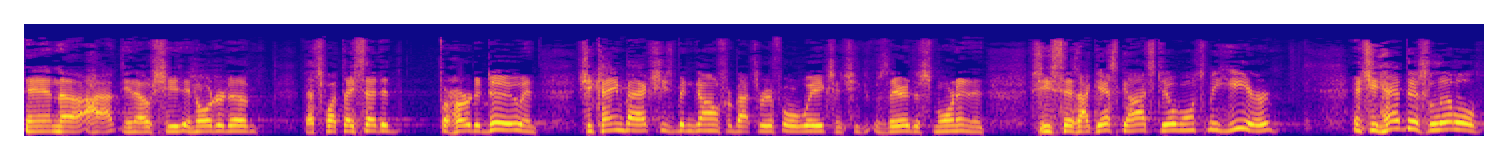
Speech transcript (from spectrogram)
And, uh, I, you know, she, in order to that's what they said for her to do. And she came back. She's been gone for about three or four weeks, and she was there this morning. And she says, "I guess God still wants me here." And she had this little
